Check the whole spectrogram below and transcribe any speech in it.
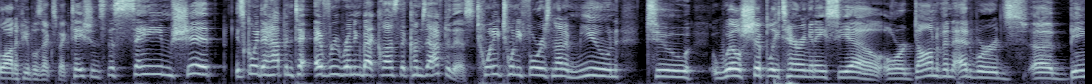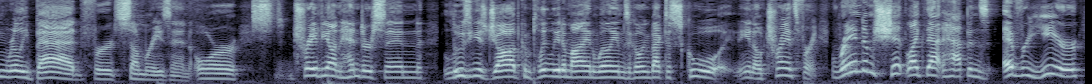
lot of people's expectations. The same shit is going to happen to every running back class that comes after this. 2024 is not immune to Will Shipley tearing an ACL or Donovan Edwards uh, being really bad for some reason or TreVeyon Henderson losing his job completely to Miyan Williams and going back to school, you know, transferring. Random shit like that happens every year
